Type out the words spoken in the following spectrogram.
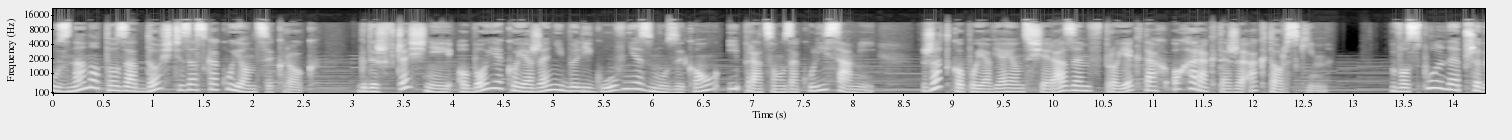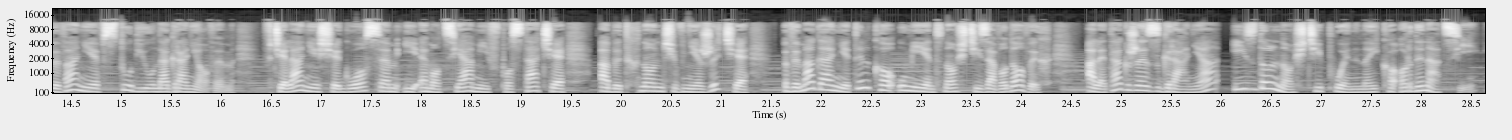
Uznano to za dość zaskakujący krok, gdyż wcześniej oboje kojarzeni byli głównie z muzyką i pracą za kulisami, rzadko pojawiając się razem w projektach o charakterze aktorskim wspólne przebywanie w studiu nagraniowym, wcielanie się głosem i emocjami w postacie, aby tchnąć w nie życie, wymaga nie tylko umiejętności zawodowych, ale także zgrania i zdolności płynnej koordynacji.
